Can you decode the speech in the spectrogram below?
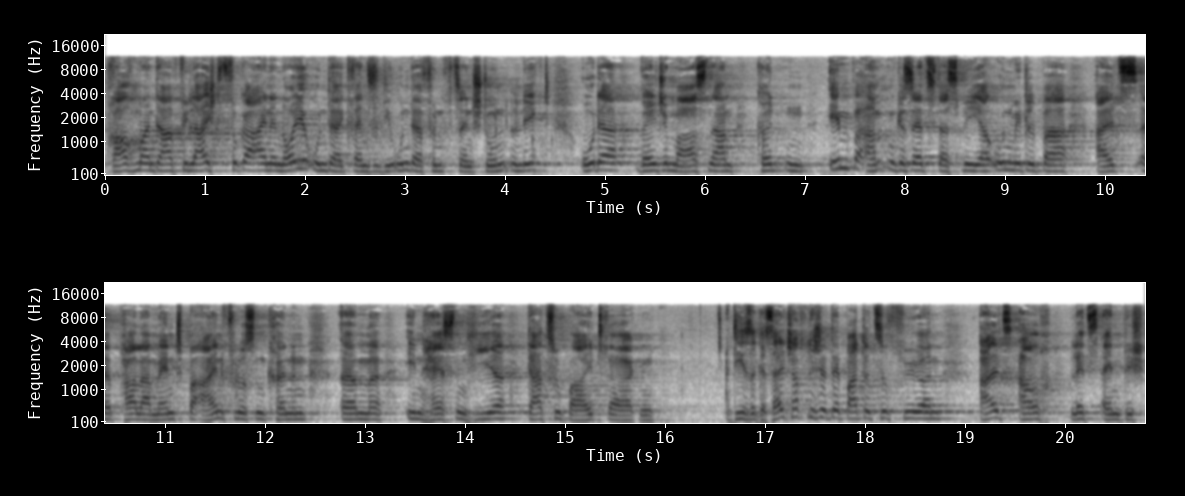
Braucht man da vielleicht sogar eine neue Untergrenze, die unter 15 Stunden liegt? Oder welche Maßnahmen könnten im Beamtengesetz, das wir ja unmittelbar als äh, Parlament beeinflussen können, ähm, in Hessen hier dazu beitragen, diese gesellschaftliche Debatte zu führen, als auch letztendlich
